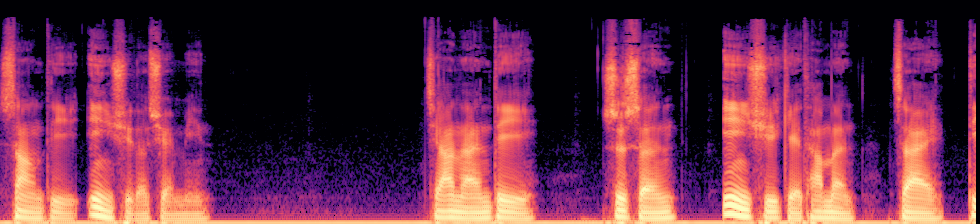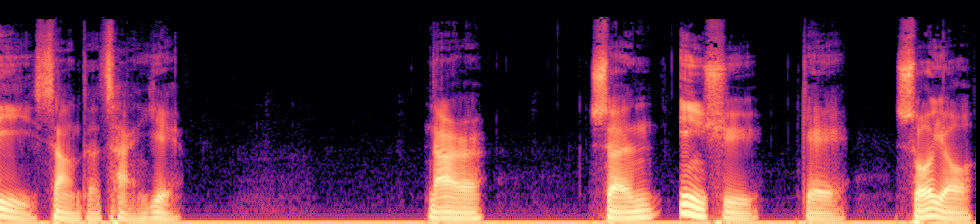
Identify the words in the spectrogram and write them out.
上帝应许的选民。迦南地是神应许给他们在地上的产业。然而，神应许给所有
